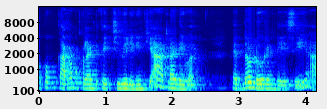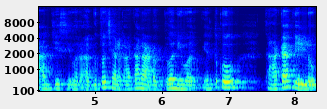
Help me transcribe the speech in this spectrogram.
ఒక కర్ర ముక్క లాంటి తెచ్చి వెలిగించి ఆటలాడేవారు. పెద్దోళ్ళు రెండు వేసి ఆఫ్ చేసేవారు. అగ్గుతో చెలగాటాలు ఆడొద్దు అనేవారు. ఎందుకు? తాటాకు ఇల్లు.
